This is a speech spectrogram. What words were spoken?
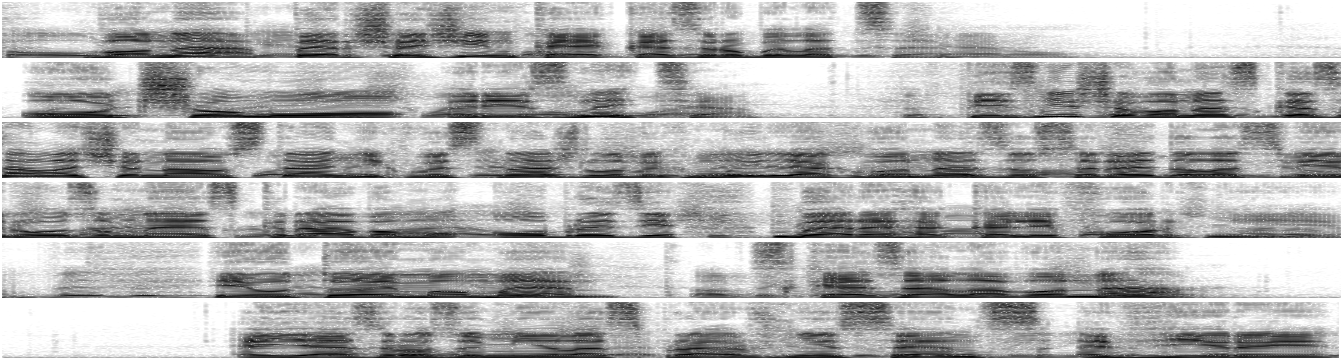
Вона перша жінка, яка зробила це. У чому різниця? Пізніше вона сказала, що на останніх виснажливих милях вона зосередила свій розум на яскравому образі берега Каліфорнії. І у той момент, сказала вона, я зрозуміла справжній сенс віри,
